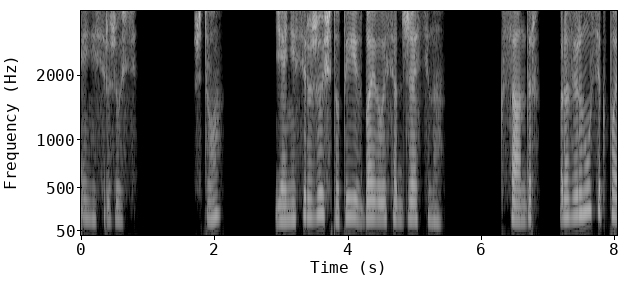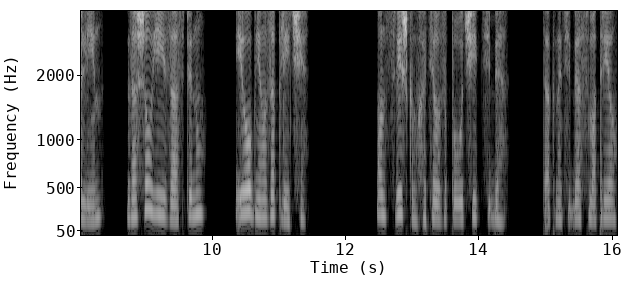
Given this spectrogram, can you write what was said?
Я не сержусь. Что? Я не сержусь, что ты избавилась от Джастина. Ксандр развернулся к Полин, зашел ей за спину и обнял за плечи. Он слишком хотел заполучить тебя. Так на тебя смотрел.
